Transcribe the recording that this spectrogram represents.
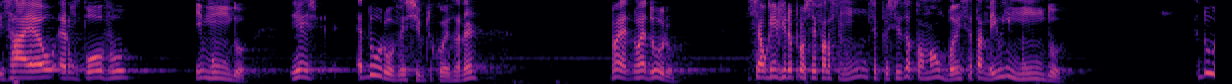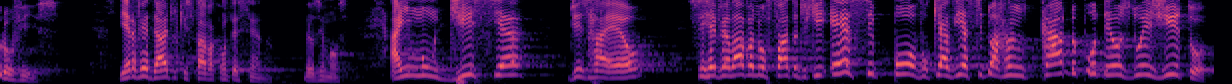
Israel era um povo imundo. Gente, é duro ouvir esse tipo de coisa, né? Não é, não é duro? Se alguém vira para você e fala assim, hum, você precisa tomar um banho, você está meio imundo. É duro ouvir isso. E era verdade o que estava acontecendo, meus irmãos. A imundícia de Israel se revelava no fato de que esse povo que havia sido arrancado por Deus do Egito,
